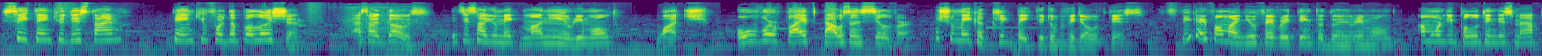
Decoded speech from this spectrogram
say thank you this time. Thank you for the pollution. That's how it goes. This is how you make money in RimWorld. Watch. over 5000 silver. I should make a clickbait YouTube video with this. Think I found my new favorite thing to do in RimWorld? I'm already polluting this map,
